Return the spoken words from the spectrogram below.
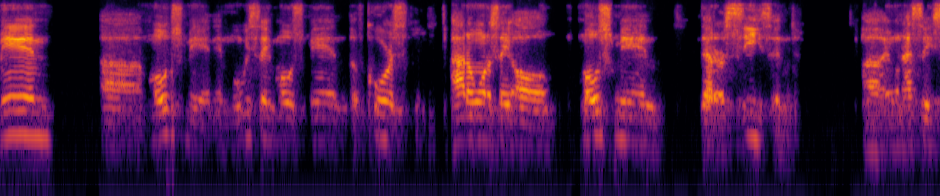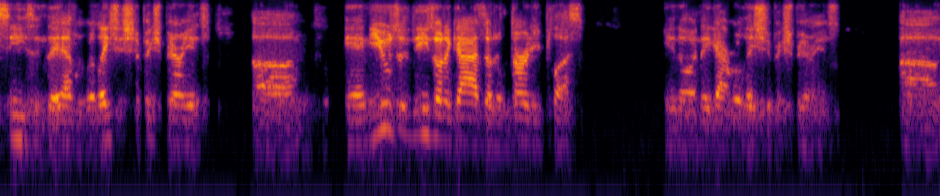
men, uh, most men, and when we say most men, of course, I don't want to say all. Most men that are seasoned, uh, and when I say seasoned, they have a relationship experience. Um, and usually these are the guys that are 30 plus you know, and they got relationship experience. Um,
